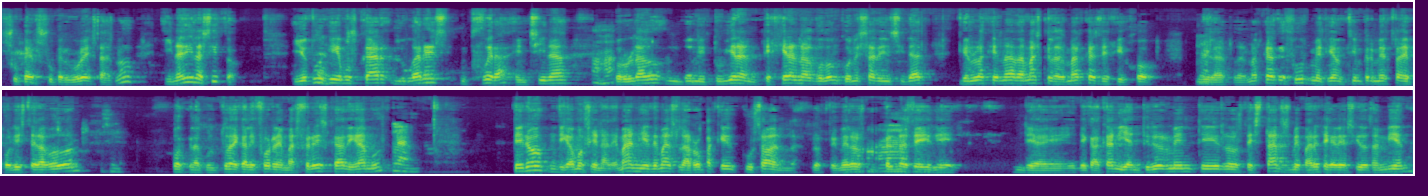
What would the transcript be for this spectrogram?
súper, súper gruesas, ¿no? Y nadie las hizo. Y yo tuve que buscar lugares fuera, en China, por un lado, donde tuvieran, tejieran algodón con esa densidad que no lo hacía nada más que las marcas de hip hop. Las, marcas de sur metían siempre mezcla de poliéster algodón, porque la cultura de California es más fresca, digamos. Pero, digamos, en Alemania y demás, la ropa que usaban los primeros ah, prendas de, de, de, Cacán y anteriormente los de Stans, me parece que había sido también,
